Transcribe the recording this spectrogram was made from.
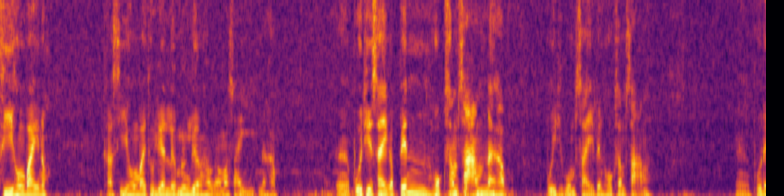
สีของใบเนาะถ้าสีของใบทุเรียนเหลืองเหลืองเฮาก็เอามาใส่อีกนะครับปุ๋ยที่ใส่ก็เป็น633นะครับ ปุ๋ยที่ผมใส่เป็น633เออผู้ใด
